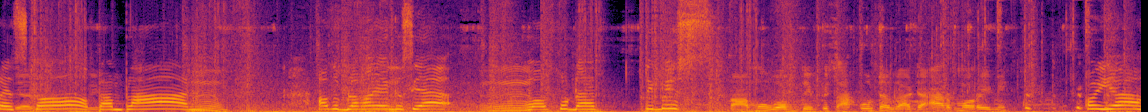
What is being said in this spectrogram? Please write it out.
let's go, pelan pelan. Hmm. Aku di belakang ya guys ya. Hmm. Walaupun udah tipis. Kamu wolf tipis, aku udah nggak ada armor ini. Oh iya,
